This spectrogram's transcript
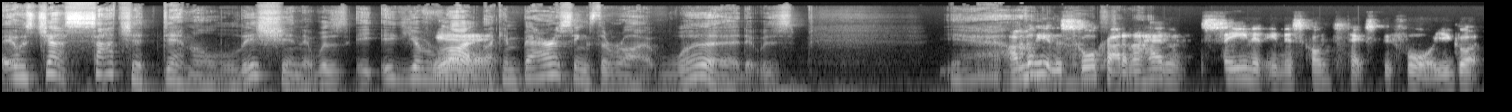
it was just such a demolition. It was, it, it- you're right, Yeah. like, embarrassing's the right word. It was, yeah. I'm looking at the scorecard and I hadn't seen it in this context before. You got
